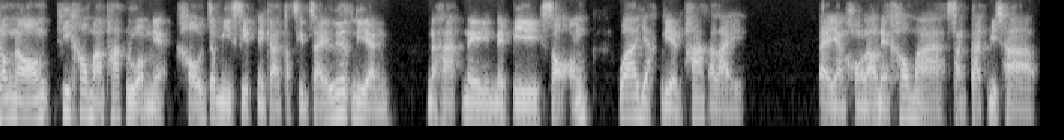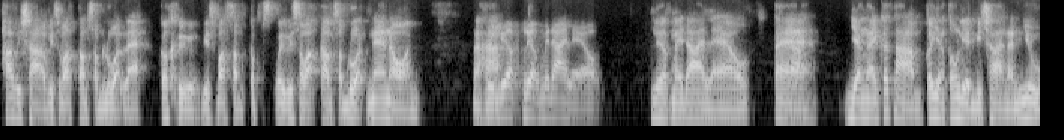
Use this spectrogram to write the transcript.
น้องๆที่เข้ามาภาครวมเนี่ยเขาจะมีสิทธิ์ในการตัดสินใจเลือกเรียนนะฮะในในปีสองว่าอยากเรียนภาคอะไร แต่อย่างของเราเนี่ยเข้ามาสังกัดวิชาภาควิชาวิศวกรรมสำรวจและก็คือวิศวกรรมวิศวกรรมสำรวจแน่นอนนะคือฮะเลือกเลือกไม่ได้แล้ว เลือกไม่ได้แล้ว แต่ครับยังไงก็ตามก็ยังต้องเรียนวิชานั้นอยู่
